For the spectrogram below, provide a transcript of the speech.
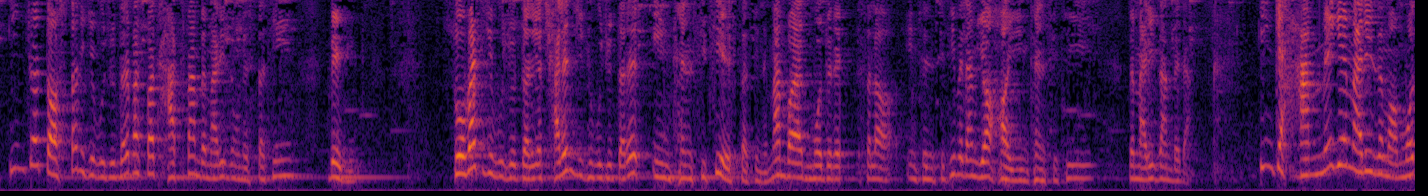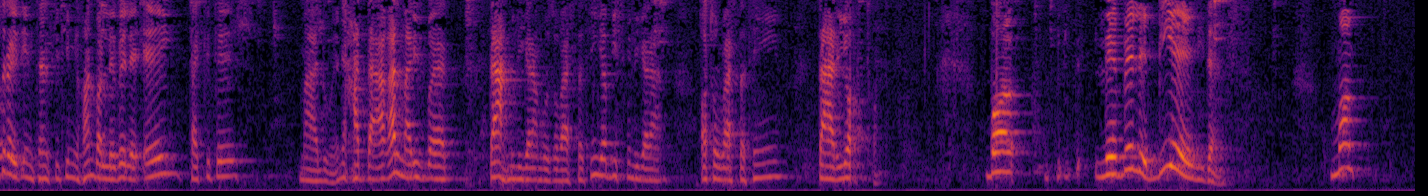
اینجا داستانی که وجود داره پس باید حتما به مریض اون استاتین بدیم. صحبتی که وجود داره یا challenge ی که وجود داره intensity استاتینه. من باید moderate مثلا intensity بدم یا high intensity به مریضم بدم. اینکه همه مریض ما moderate intensity می‌خوان با لول A تکلیفش معلومه. یعنی حداقل مریض باید 10 میلی گرم روزوواستاتین یا 20 میلی گرم آتورواستاتین دریافت کنه. با level B evidence ما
